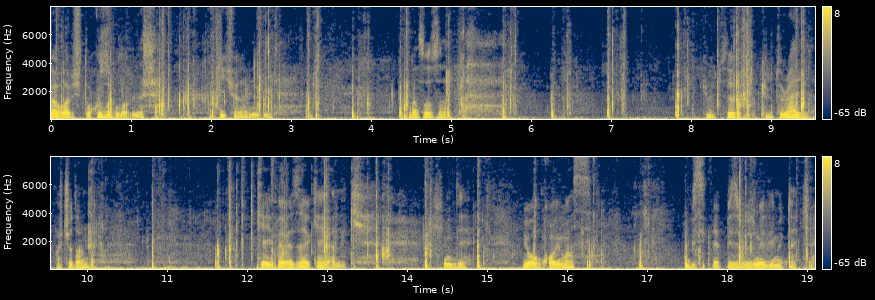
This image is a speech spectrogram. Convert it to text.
Benim eve varış 9'u bulabilir. Hiç önemli değil. Nasıl olsa kültür, kültürel açıdan keyfe ve zevke geldik. Şimdi yol koymaz. Bisiklet bizi üzmediği müddetçe.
